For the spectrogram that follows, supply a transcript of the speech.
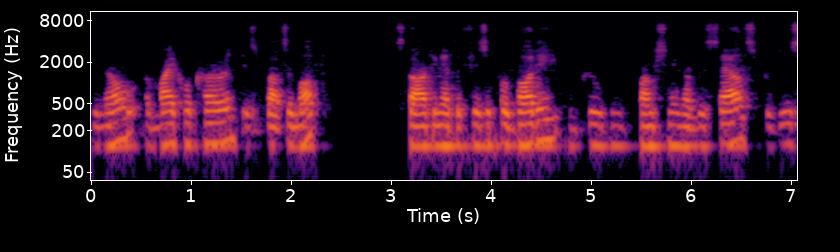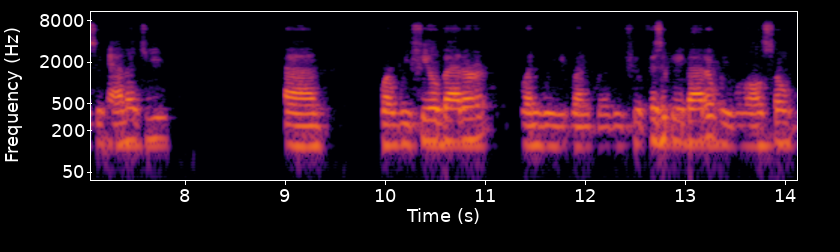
you know, a microcurrent is bottom up, starting at the physical body, improving functioning of the cells, producing energy. And when we feel better, when we, when, when we feel physically better, we will also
